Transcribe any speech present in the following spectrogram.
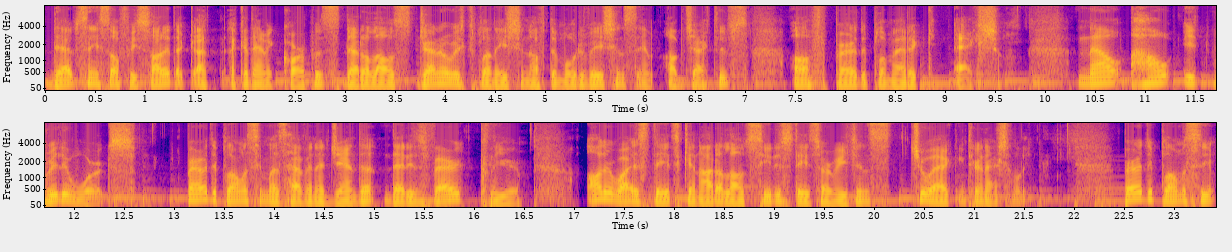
the absence of a solid ac- academic corpus that allows general explanation of the motivations and objectives of paradiplomatic action. Now, how it really works. Paradiplomacy must have an agenda that is very clear. Otherwise, states cannot allow city states or regions to act internationally. Paradiplomacy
